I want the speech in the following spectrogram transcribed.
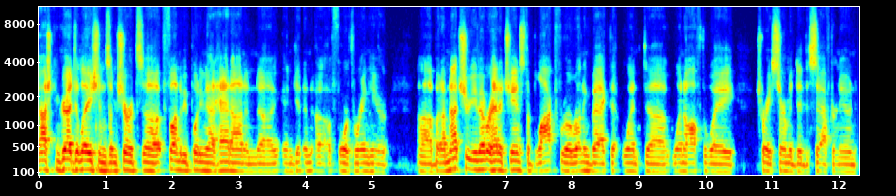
Josh, congratulations. I'm sure it's uh, fun to be putting that hat on and uh, and getting a fourth ring here. Uh, but I'm not sure you've ever had a chance to block for a running back that went uh, went off the way Trey Sermon did this afternoon.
